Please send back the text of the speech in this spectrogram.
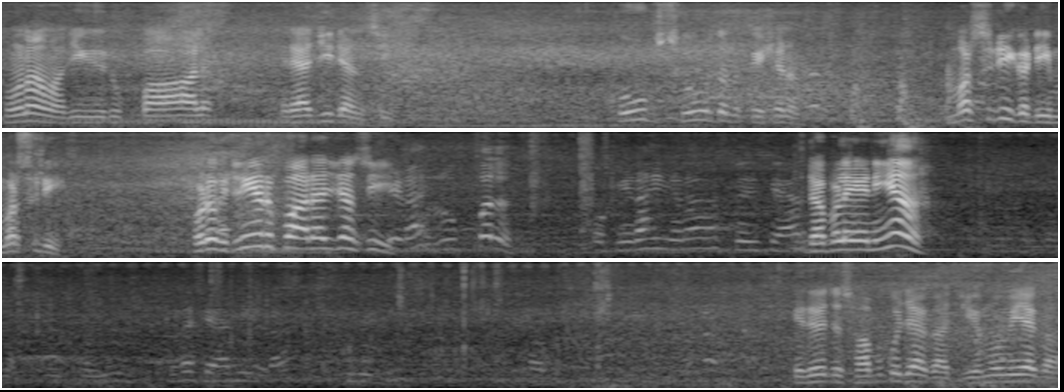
ਸੋਹਣਾ ਵਾ ਜੀ ਰੂਪਾਲ ਰੈਜ਼ੀਡੈਂਸੀ। ਖੂਬਸੂਰਤ ਲੋਕੇਸ਼ਨ ਮਰਸਡੀ ਗੱਡੀ ਮਰਸਡੀ। ਫੋਟੋ ਖਿੱਚਣੀ ਆ ਰੂਪਾਲ ਰੈਜ਼ੀਡੈਂਸੀ? ਰੂਪਲ। ਉਹ ਕਿਹੜਾ ਹੀ ਜਿਹੜਾ ਸ਼ਹਿਰ ਡਬਲ ਏ ਨਹੀਂ ਆ? ਇਹਦੇ ਵਿੱਚ ਸਭ ਕੁਝ ਹੈਗਾ ਜਿਮ ਵੀ ਹੈਗਾ।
